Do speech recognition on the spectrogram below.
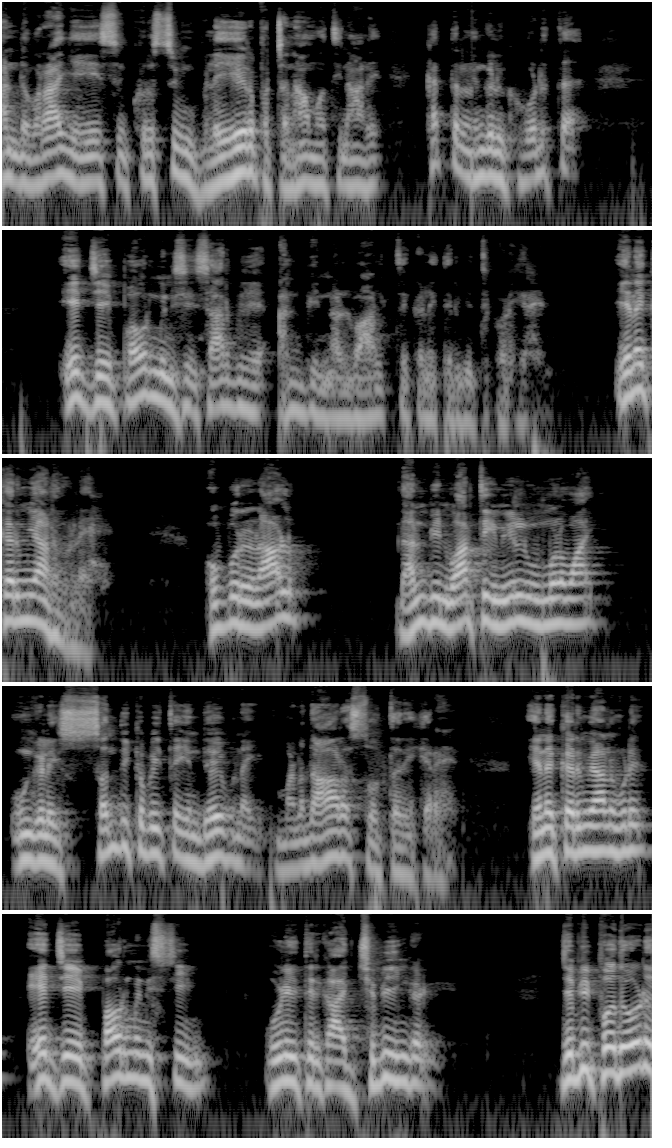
ஆண்டவராகிய இயேசு கிறிஸ்துவின் விலையேறப்பட்ட நாமத்தினாலே கத்தர் எங்களுக்கு கொடுத்த ஏஜே பவர் மினிஸ்ட்ரி சார்பிலே அன்பின் நல்வாழ்த்துக்களை தெரிவித்துக் கொள்கிறேன். எனக்கு அருமையானவர்களே ஒவ்வொரு நாளும் அன்பின் வார்த்தையின் நிகழ்வு மூலமாய் உங்களை சந்திக்க வைத்த என் தேவனை மனதார ஸ்தோத்தரிக்கிறேன். எனக்கு அருமையானவர்களே ஏஜே பவர் மினிஸ்ட்ரியின் ஊழியத்திற்காக ஜெபியுங்கள். ஜெபிப்பதோடு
